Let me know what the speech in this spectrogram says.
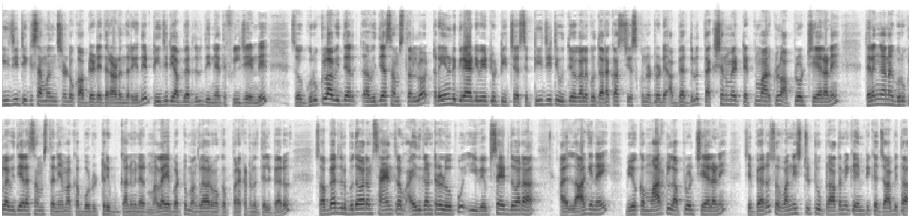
టీజీటీకి సంబంధించిన ఒక అప్డేట్ అయితే రావడం జరిగింది. టీజీటీ అభ్యర్థులు దీన్ని అయితే ఫిల్ చేయండి. సో గురుకుల విద్యా విద్యా సంస్థల్లో ట్రైన్డ్ గ్రాడ్యుయేటివ్ టీచర్స్ టీజీటీ ఉద్యోగాలకు దరఖాస్తు చేసుకున్నటువంటి అభ్యర్థులు తక్షణమే టెట్ మార్కులు అప్లోడ్ చేయాలని తెలంగాణ గురుకుల విద్యాల సంస్థ నియామక బోర్డు ట్రిప్ కన్వీనర్ మల్లయ్య భట్టు మంగళవారం ఒక ప్రకటనలో తెలిపారు. సో అభ్యర్థులు బుధవారం సాయంత్రం ఐదు గంటల లోపు ఈ వెబ్సైట్ ద్వారా లాగిన్ అయి మీ యొక్క మార్కులు అప్లోడ్ చేయాలని చెప్పారు. సో వన్ ఇస్టు టూ ప్రాథమిక ఎంపిక జాబితా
